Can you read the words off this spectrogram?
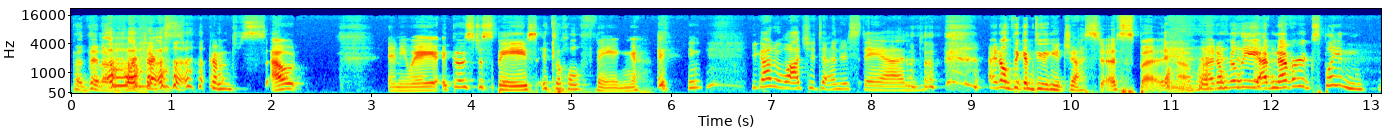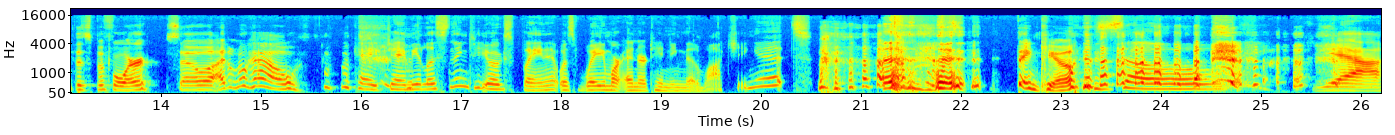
but then a vortex comes out. Anyway, it goes to space. It's a whole thing. You got to watch it to understand. I don't think I'm doing it justice, but um, I don't really. I've never explained this before, so I don't know how. okay, Jamie, listening to you explain it was way more entertaining than watching it. Thank you. so, yeah.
